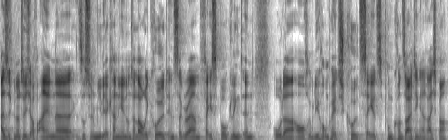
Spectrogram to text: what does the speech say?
Also ich bin natürlich auf allen äh, Social Media Kanälen unter Lauri Kult, Instagram, Facebook, LinkedIn oder auch über die Homepage kultsales.consulting erreichbar.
